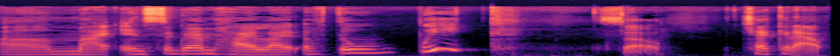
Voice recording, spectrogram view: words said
um, my Instagram highlight of the week. So check it out.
